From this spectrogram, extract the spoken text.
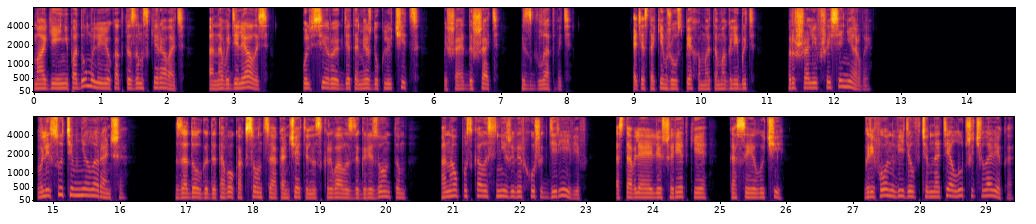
Магии не подумали ее как-то замаскировать, она выделялась, пульсируя где-то между ключиц, мешая дышать и сглатывать. Хотя с таким же успехом это могли быть расшалившиеся нервы. В лесу темнело раньше. Задолго до того, как солнце окончательно скрывалось за горизонтом, она опускалась ниже верхушек деревьев, оставляя лишь редкие косые лучи. Грифон видел в темноте лучше человека.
